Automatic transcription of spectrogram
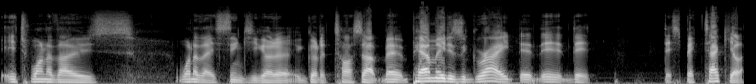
it's one of those one of those things you gotta got to toss up. But power meters are great; they're, they're, they're they're spectacular,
